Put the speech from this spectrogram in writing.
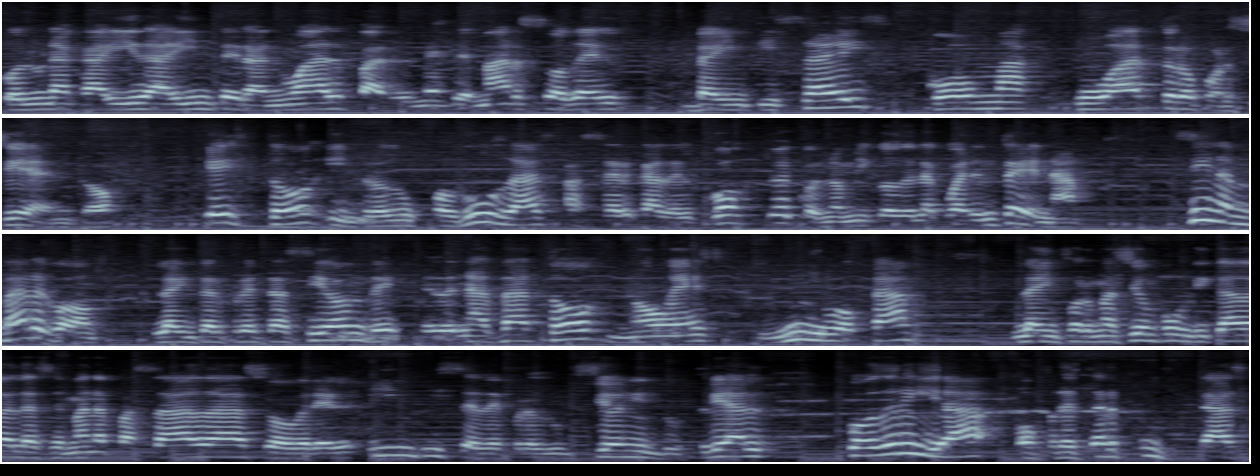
con una caída interanual para el mes de marzo del 26 4%. Esto introdujo dudas acerca del costo económico de la cuarentena. Sin embargo, la interpretación de este dato no es unívoca. La información publicada la semana pasada sobre el índice de producción industrial podría ofrecer pistas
